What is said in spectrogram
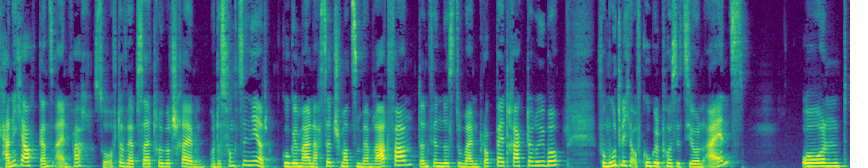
kann ich auch ganz einfach so auf der Website drüber schreiben. Und das funktioniert. Google mal nach Sitzschmerzen beim Radfahren, dann findest du meinen Blogbeitrag darüber. Vermutlich auf Google Position 1. Und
